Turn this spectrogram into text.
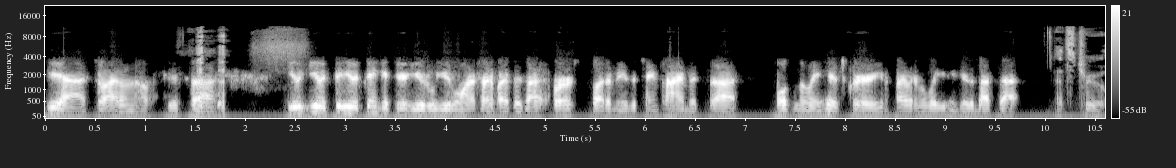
Yeah, so I don't know. It's, uh, you, you would, you would think if you're, you'd, you'd want to try to fight for his title first, but I mean, at the same time, it's, uh, ultimately his career. You're going to fight whatever way you think you're the best at. That's true.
